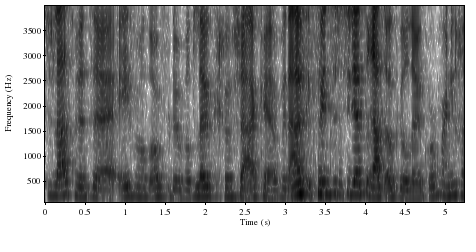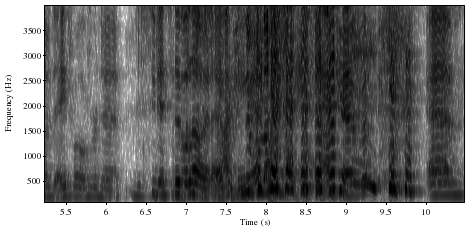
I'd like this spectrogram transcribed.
Dus laten we het uh, even wat over de wat leukere zaken hebben. Nou, ik vind de studentenraad ook heel leuk hoor. Maar nu gaan we het even over de, de studenticoze zaken. De belangrijke zaken hebben. Um,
